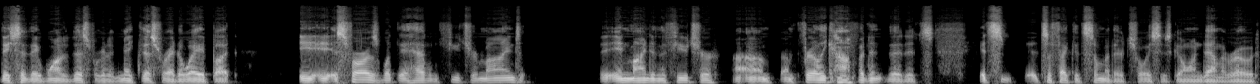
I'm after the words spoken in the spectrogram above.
they said they wanted this, we're going to make this right away. But i i as far as what they have in future mind, in mind in the future, I'm, I'm fairly confident that it's it's it's affected some of their choices going down the road.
